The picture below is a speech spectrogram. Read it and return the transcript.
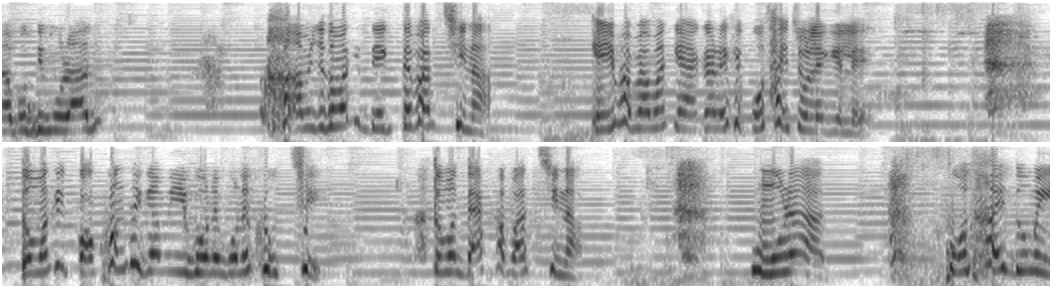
সেনাপতি মুরাদ, আমি যে তোমাকে দেখতে পাচ্ছি না। এইভাবে আমাকে একা রেখে কোথায় চলে গেলে? তোমাকে কখন থেকে আমি এই বনে বনে খুঁজছি? তোমার দেখা পাচ্ছি না। মুরাদ, কোথায় তুমি?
